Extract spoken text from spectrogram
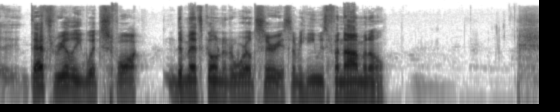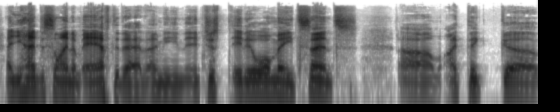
uh, that's really what sparked the Mets going to the World Series. I mean, he was phenomenal. And you had to sign him after that. I mean, it just it all made sense. Um, I think uh,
